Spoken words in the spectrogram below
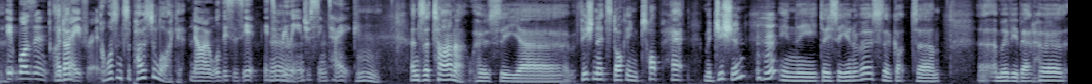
but it wasn't I your don't. favourite. I wasn't supposed to like it. No, well, this is it. It's a Yeah. Mm. really interesting take. And Zatanna, who's the uh, fishnet stocking top hat magician Mm-hmm. in the DC universe. They've got um, a movie about her.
